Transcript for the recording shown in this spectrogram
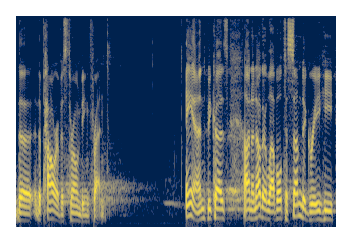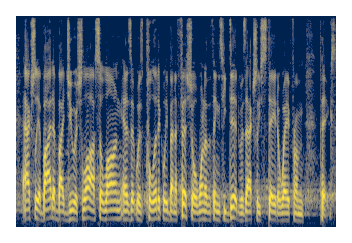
the, the power of his throne being threatened. And because, on another level, to some degree, he actually abided by Jewish law so long as it was politically beneficial, one of the things he did was actually stayed away from pigs.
